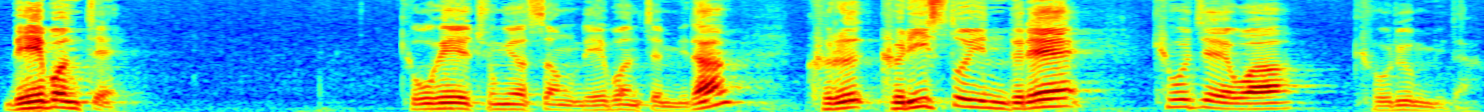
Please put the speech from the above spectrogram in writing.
네 번째, 교회의 중요성 네 번째입니다. 그리- 그리스도인들의 교제와 교류입니다.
